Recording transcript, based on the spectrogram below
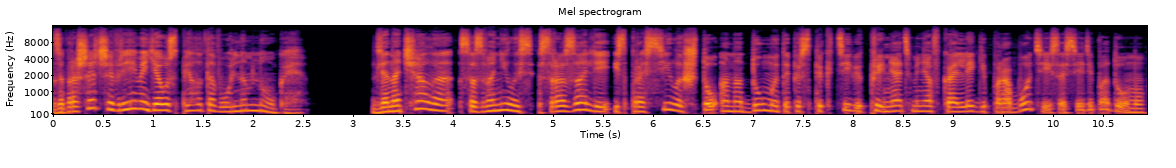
За прошедшее время я успела довольно многое. Для начала созвонилась с Розалией и спросила, что она думает о перспективе принять меня в коллеги по работе и соседи по дому.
